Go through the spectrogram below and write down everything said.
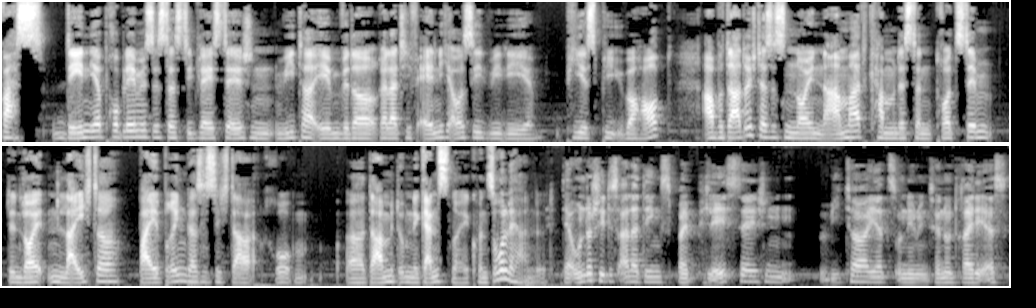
Was denen ihr Problem ist, ist, dass die PlayStation Vita eben wieder relativ ähnlich aussieht wie die PSP überhaupt. Aber dadurch, dass es einen neuen Namen hat, kann man das dann trotzdem den Leuten leichter beibringen, dass es sich darum, äh, damit um eine ganz neue Konsole handelt. Der Unterschied ist allerdings bei PlayStation Vita jetzt und dem Nintendo 3DS,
